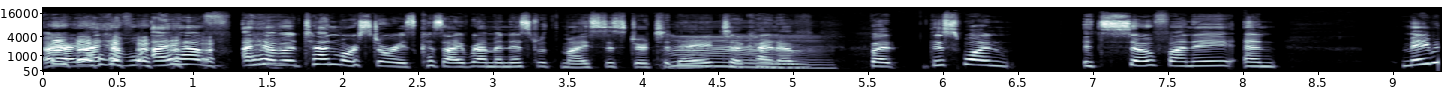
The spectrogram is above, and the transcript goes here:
All right, I have I have I have a ton more stories because I reminisced with my sister today to kind Mm. of. But this one, It's so funny and maybe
